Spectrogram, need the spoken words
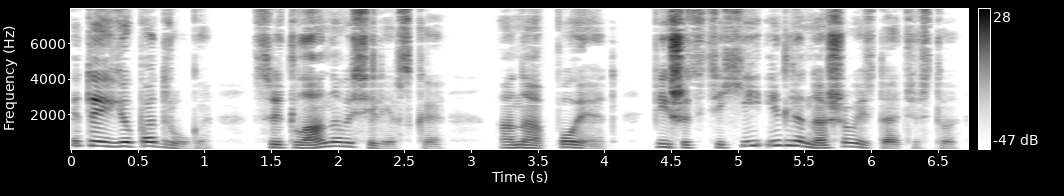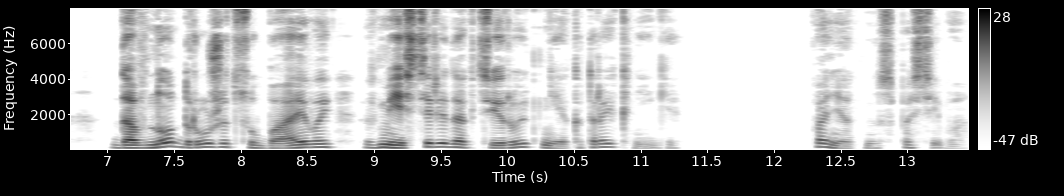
Это ее подруга. Светлана Василевская. Она поэт, пишет стихи и для нашего издательства. Давно дружит с Убаевой, вместе редактирует некоторые книги. Понятно, спасибо.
